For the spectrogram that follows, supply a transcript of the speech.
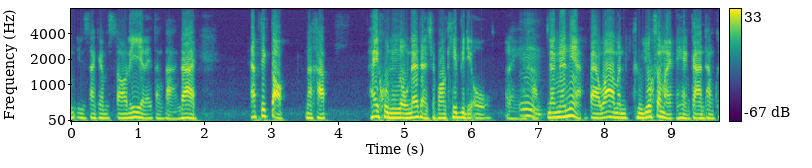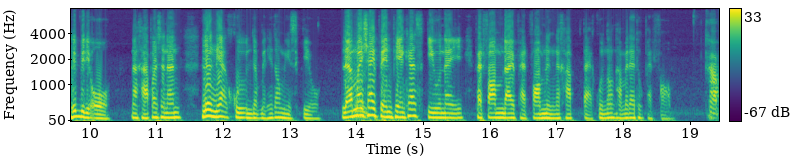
ำ Instagram Story อะไรต่างๆ ได้ แอป TikTok นะครับ ให้คุณลงได้แต่เฉพาะคลิปวิดีโออะไรอย่างเงี้ยครับดังนั้นเนี่ยแปลว่ามันคือยุคสมัยแห่งการทำคลิปวิดีโอนะครับเพราะฉะนั้นเรื่องเนี้ยคุณจำเป็นที่ต้องมี skill แล้วไม่ใช่เป็นเพียงแค่ skill ในแพลตฟอร์มใดแพลตฟอร์มหนึ่งนะครับ แต่คุณต้องทำให้ได้ทุกแพลตฟอร์ม ครับ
